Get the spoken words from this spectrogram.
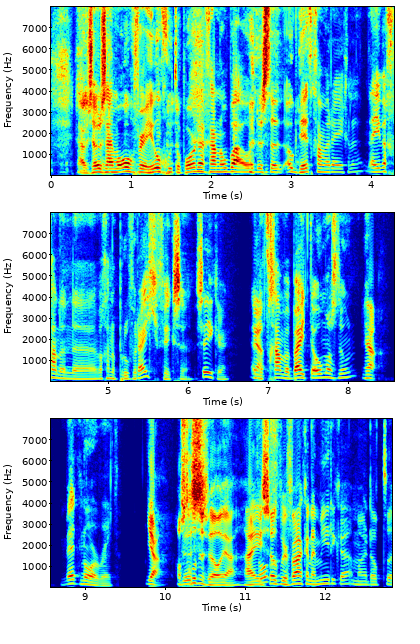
nou, zo zijn we ongeveer heel goed op orde gaan opbouwen. Dus dat, ook dit gaan we regelen. Nee, we gaan een, eh, we gaan een proeverijtje fixen. Zeker. En Ja. dat gaan we bij Thomas doen. Ja. Met Norbert. Ja, als Dus- het goed is wel, ja. Hij is ook weer vaak in Amerika, maar dat, eh,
